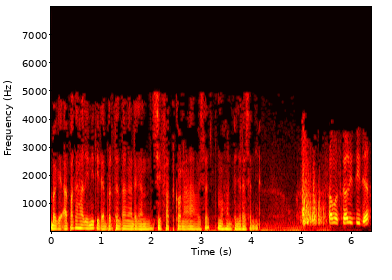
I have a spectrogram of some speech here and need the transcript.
Baga- apakah hal ini tidak bertentangan dengan sifat kona'ah Ustaz? Mohon penjelasannya. sama sekali tidak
